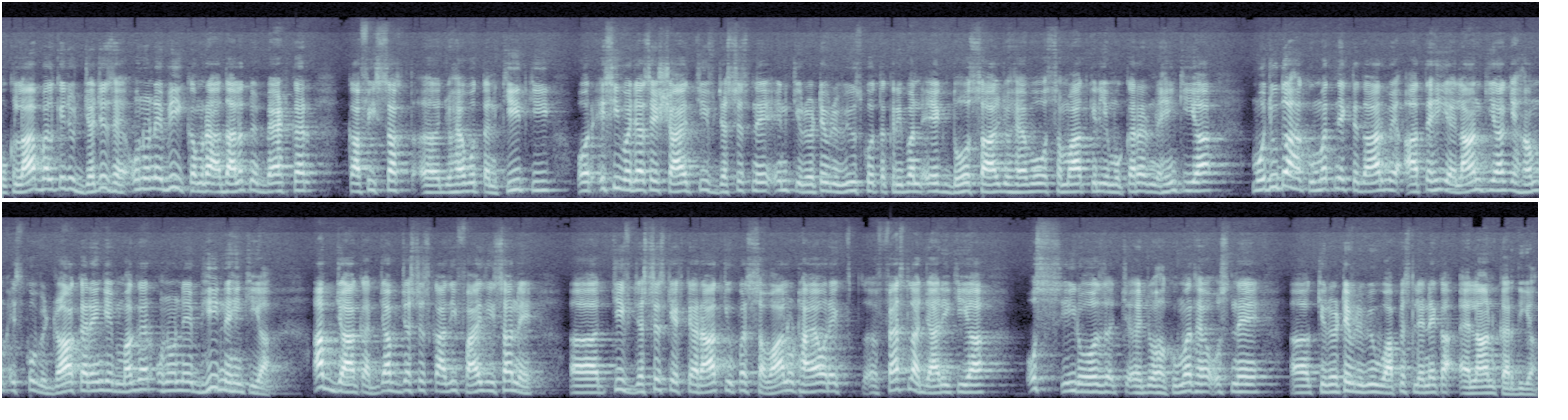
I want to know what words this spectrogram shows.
वकला बल्कि जो जजेस हैं, उन्होंने भी कमरा अदालत में बैठ कर काफ़ी सख्त जो है वो तनकीद की और इसी वजह से शायद चीफ जस्टिस ने इन क्यूरेटिव रिव्यूज़ को तकरीबन एक दो साल जो है वो समात के लिए मुकर नहीं किया। मौजूदा हुकूमत ने इकतदार में आते ही ऐलान किया कि हम इसको विड्रा करेंगे, मगर उन्होंने भी नहीं किया। अब जाकर जब जस्टिस काजी फायज ईसा ने चीफ जस्टिस के इख्तियार के ऊपर सवाल उठाया और एक फैसला जारी किया, उस ही रोज़ जो हुकूमत है उसने क्यूरेटिव रिव्यू वापस लेने का ऐलान कर दिया।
